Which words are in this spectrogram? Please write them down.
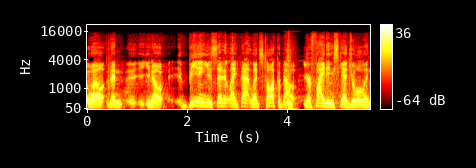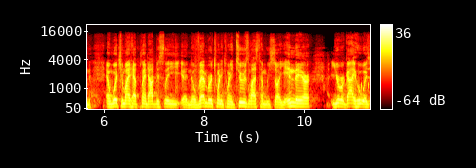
well, then you know, being you said it like that, let's talk about your fighting schedule and and what you might have planned. Obviously, uh, November 2022 is the last time we saw you in there. You're a guy who has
